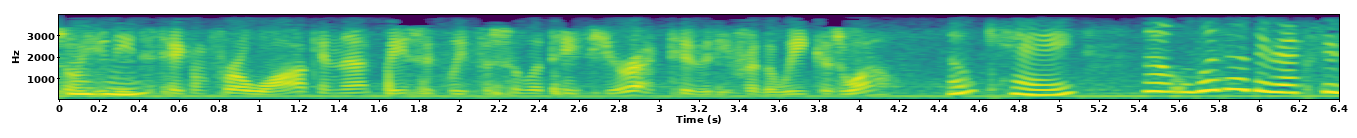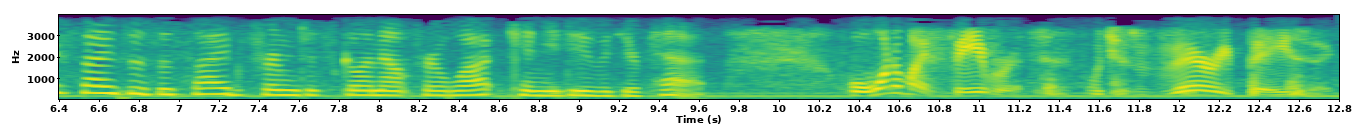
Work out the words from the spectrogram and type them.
So Mhm. you need to take him for a walk, and that basically facilitates your activity for the week as well. Okay. Now, what other exercises aside from just going out for a walk can you do with your pet? Well, one of my favorites, which is very basic,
